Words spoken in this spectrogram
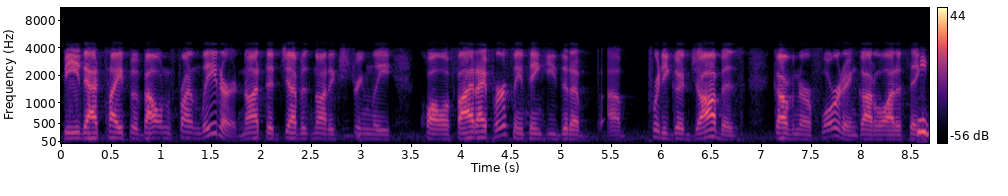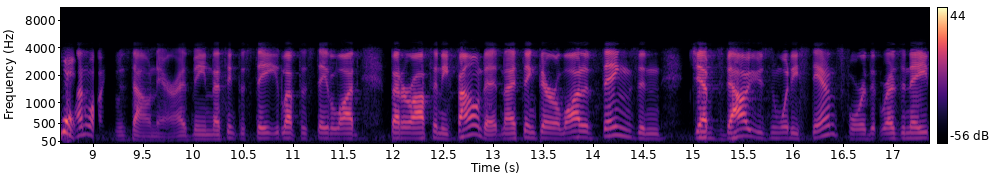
be that type of out in front leader. Not that Jeb is not extremely qualified. I personally think he did a, a pretty good job as governor of Florida and got a lot of things done while he was down there. I mean, I think the state he left the state a lot better off than he found it, and I think there are a lot of things in Jeb's values and what he stands for that resonate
